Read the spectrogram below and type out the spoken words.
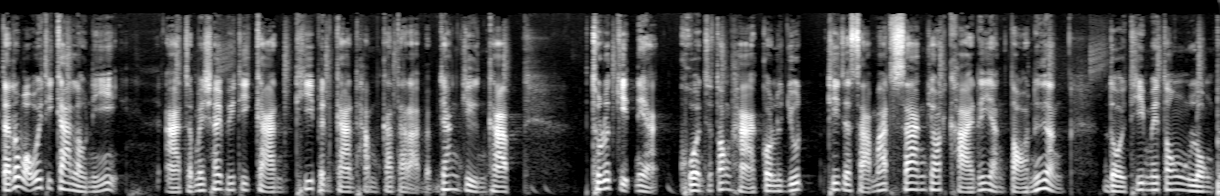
แต่ต้องบอกวิธีการเหล่านี้อาจจะไม่ใช่วิธีการที่เป็นการทำการตลาดแบบยั่งยืนครับ ธุรกิจเนี่ยควรจะต้องหากลยุทธ์ที่จะสามารถสร้างยอดขายได้อย่างต่อเนื่อง โดยที่ไม่ต้องลงไป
